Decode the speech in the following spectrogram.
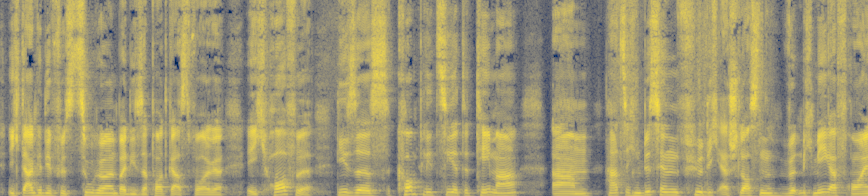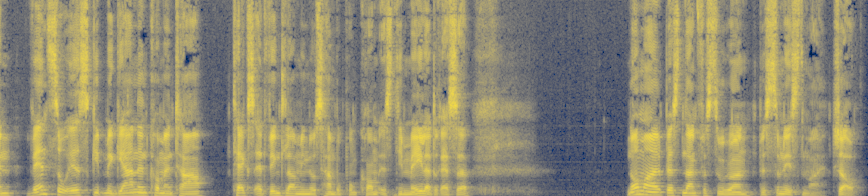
Ich danke dir fürs Zuhören bei dieser Podcast-Folge. Ich hoffe, dieses komplizierte Thema ähm, hat sich ein bisschen für dich erschlossen. Würde mich mega freuen. Wenn es so ist, gib mir gerne einen Kommentar. text.winkler-hamburg.com ist die Mailadresse. Nochmal besten Dank fürs Zuhören. Bis zum nächsten Mal. Ciao.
